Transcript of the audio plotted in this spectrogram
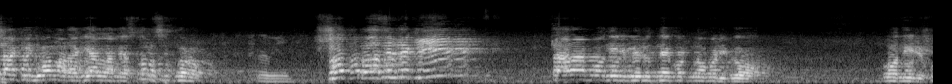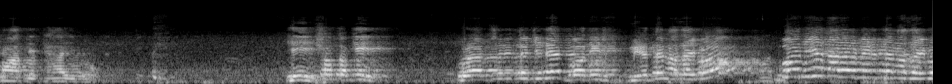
সাক্ষী দোয়া মারা গিয়ে আল্লাহ ব্যস্ত নসিব করো। কি তারা বদির বিরুদ্ধে ঘটনা করিব। বদির সোঁয়াতে খাইব কি? সত্য কি? কোরআন শরীফ কিনে বদির বিরুদ্ধে না যাইব? বদিয়ে তারার বিরুদ্ধে না যাইব?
